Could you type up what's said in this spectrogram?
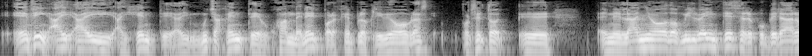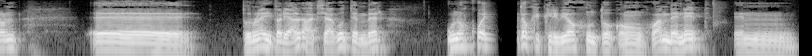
En fin, hay, hay, hay gente, hay mucha gente. Juan Benet, por ejemplo, escribió obras. Por cierto, eh, en el año 2020 se recuperaron eh, por una editorial, Galaxia Gutenberg, unos cuentos que escribió junto con Juan Benet en,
